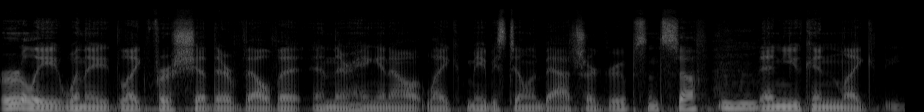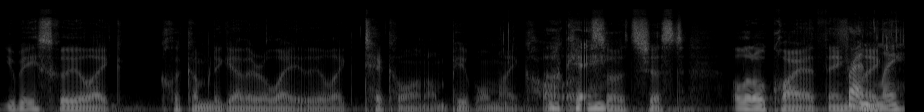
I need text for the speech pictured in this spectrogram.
early when they like first shed their velvet and they're hanging out like maybe still in bachelor groups and stuff, Mm-hmm. then you can like you basically like click them together lightly, like tickling them. People might call Okay. it. So it's just a little quiet thing. like- Friendly.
